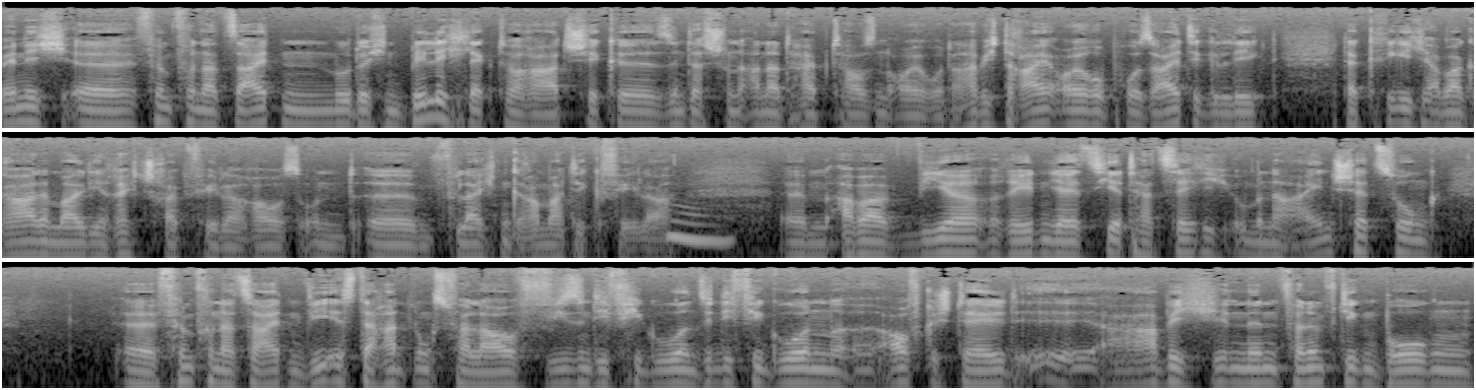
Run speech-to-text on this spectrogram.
Wenn ich äh, 500 Seiten nur durch ein Billiglektorat schicke, sind das schon anderthalbtausend Euro. Dann habe ich drei Euro pro Seite gelegt. Da kriege ich aber gerade mal die Rechtschreibfehler raus und äh, vielleicht einen Grammatikfehler. Mhm. Ähm, aber wir reden ja jetzt hier tatsächlich um eine Einschätzung 500 äh, Seiten, wie ist der Handlungsverlauf, wie sind die Figuren, sind die Figuren äh, aufgestellt, äh, habe ich einen vernünftigen Bogen,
